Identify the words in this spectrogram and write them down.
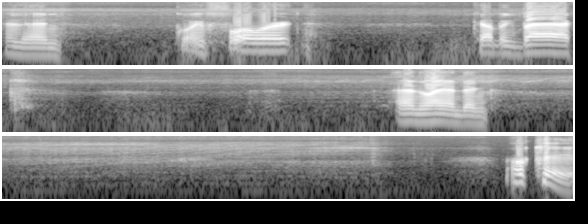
and then going forward, coming back, and landing. Okay,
